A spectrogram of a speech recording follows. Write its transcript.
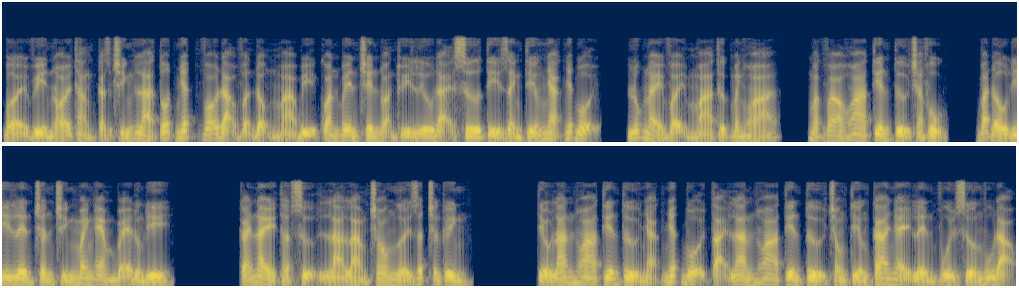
bởi vì nói thẳng cả chính là tốt nhất võ đạo vận động mà bị quan bên trên đoạn thủy lưu đại sư tỷ danh tiếng nhạc nhất bội, lúc này vậy mà thực manh hóa, mặc vào hoa tiên tử trang phục, bắt đầu đi lên chân chính manh em bé đường đi. Cái này thật sự là làm cho người rất chân kinh. Tiểu lan hoa tiên tử nhạc nhất bội tại lan hoa tiên tử trong tiếng ca nhảy lên vui sướng vũ đạo.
